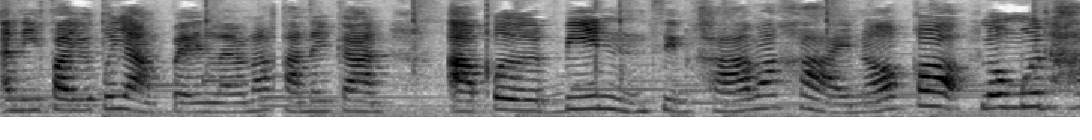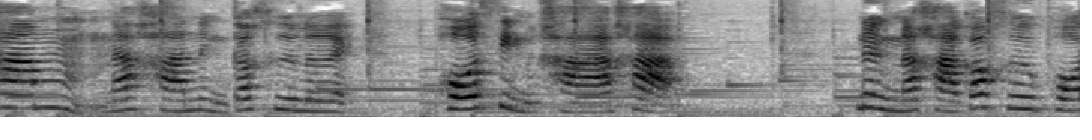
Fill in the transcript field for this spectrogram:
อันนี้ฟ้ายกตัวอย่างไปแล้วนะคะ ในการเปิดบินสินค้ามาขายเนาะก็ลงมือทำนะคะหนึ่งก็คือเลยโพสสินค้าค่ะ หนึ่งนะคะก็คือโพส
